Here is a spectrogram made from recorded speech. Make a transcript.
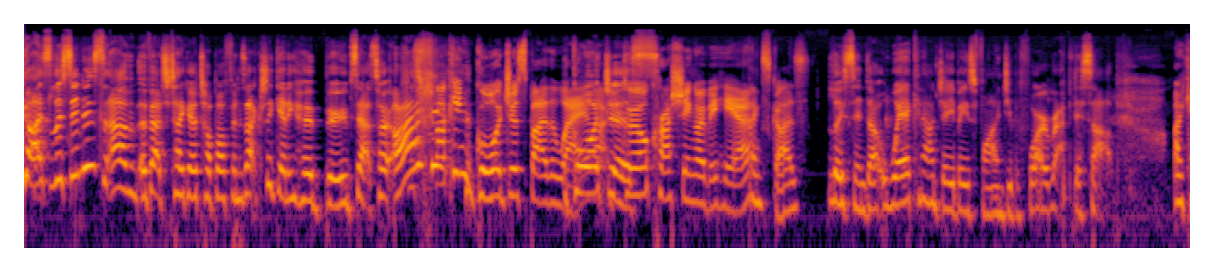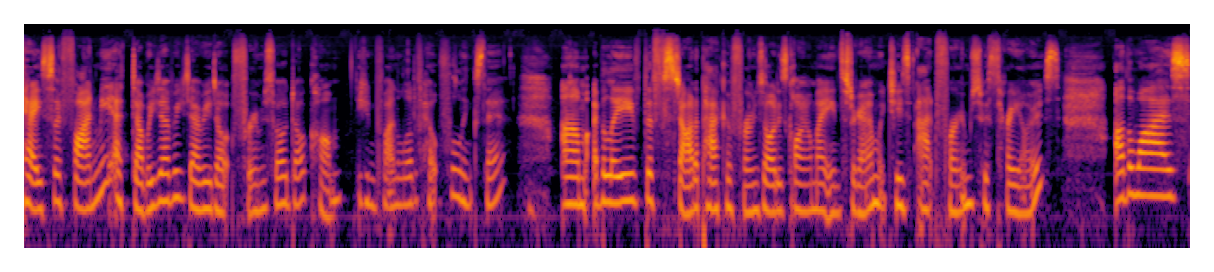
Guys, Lucinda's um, about to take her top off and is actually getting her boobs out. So I think, fucking gorgeous, by the way. Like, Gorgeous. girl crushing over here. Thanks, guys. Lucinda, where can our GBs find you before I wrap this up? Okay, so find me at www.froomesworld.com. You can find a lot of helpful links there. Um, I believe the starter pack of Froomesworld is going on my Instagram, which is at Froomes with three O's. Otherwise,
